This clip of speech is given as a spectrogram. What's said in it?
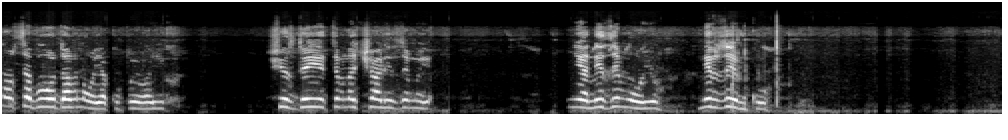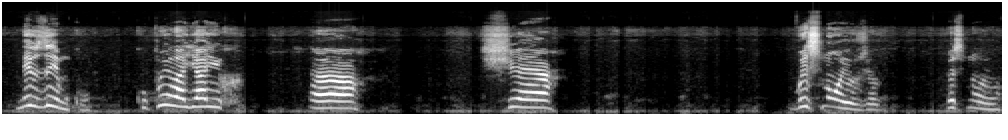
Ну, це було давно, я купила їх. Ще, здається, в началі зими. Ні, не зимою, не взимку. Не взимку. Купила я їх е, ще весною вже. Весною.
